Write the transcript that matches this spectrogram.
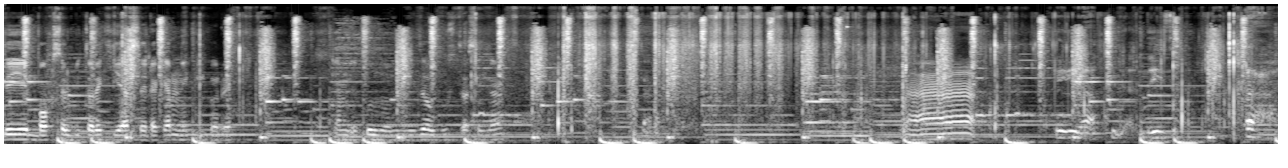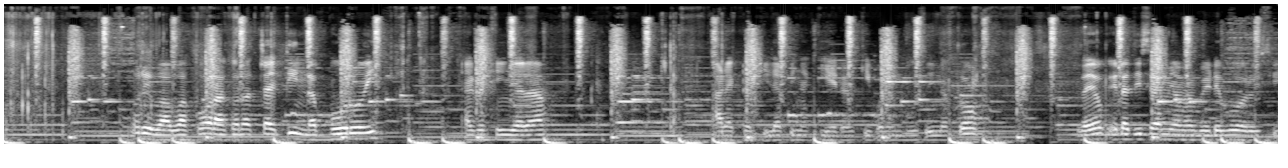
দিয়ে বক্সের ভিতরে কি আছে, এটা কেমনে কি করে? কেমনে আমি নিজেও বুঝতেছি না। ওরে বাবা করা করা চাই তিনটা বড়ই একটা সিঙ্গারা। আর একটা জিলাপি না কি এটা কি বলেন বুঝি না তো? যাই হোক, এটা দিছে আমি আমার বেডে বয়ে রয়েছি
